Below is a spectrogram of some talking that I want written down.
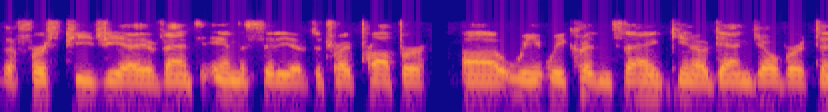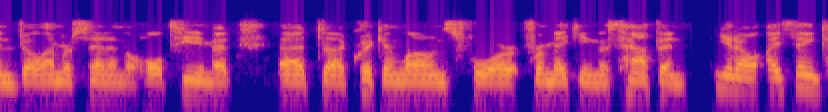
the first PGA event in the city of Detroit proper. Uh, we we couldn't thank you know Dan Gilbert and Bill Emerson and the whole team at at uh, Quicken Loans for for making this happen. You know, I think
